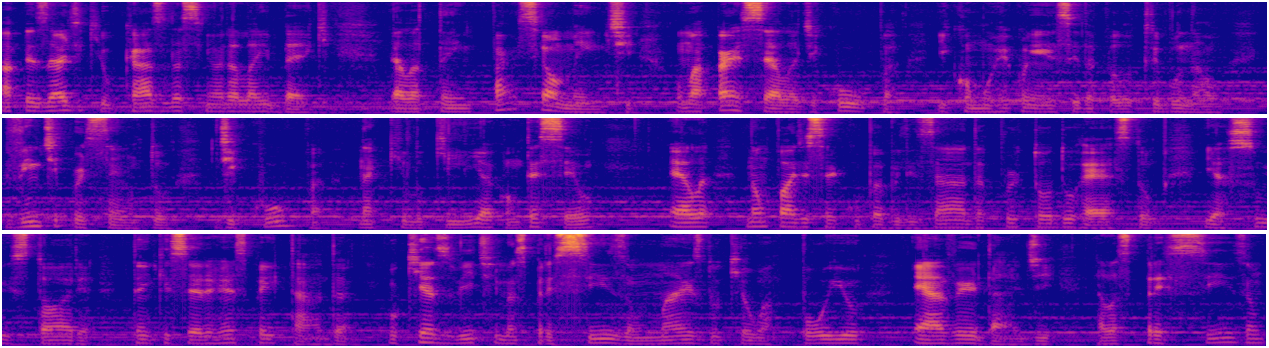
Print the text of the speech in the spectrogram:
Apesar de que o caso da senhora Laibeck ela tem parcialmente uma parcela de culpa e como reconhecida pelo tribunal 20% de culpa naquilo que lhe aconteceu, ela não pode ser culpabilizada por todo o resto e a sua história tem que ser respeitada. O que as vítimas precisam mais do que o apoio é a verdade. Elas precisam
